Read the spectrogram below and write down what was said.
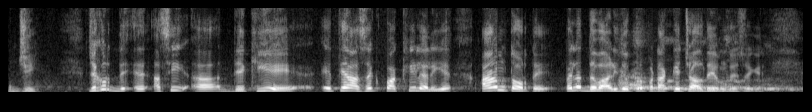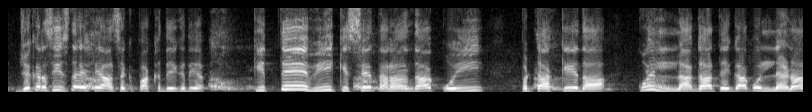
ਜੀ। ਜੇਕਰ ਅਸੀਂ ਦੇਖੀਏ ਇਤਿਹਾਸਕ ਪੱਖ ਹੀ ਲੈ ਲਈਏ ਆਮ ਤੌਰ ਤੇ ਪਹਿਲਾਂ ਦੀਵਾਲੀ ਦੇ ਉੱਪਰ ਪਟਾਕੇ ਚੱਲਦੇ ਹੁੰਦੇ ਸੀਗੇ। ਜੇਕਰ ਅਸੀਂ ਇਸ ਦਾ ਇਤਿਹਾਸਕ ਪੱਖ ਦੇਖਦੇ ਆ ਕਿਤੇ ਵੀ ਕਿਸੇ ਤਰ੍ਹਾਂ ਦਾ ਕੋਈ ਪਟਾਕੇ ਦਾ ਕੋਈ ਲਾਗਾ ਤੇਗਾ ਕੋਈ ਲੈਣਾ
